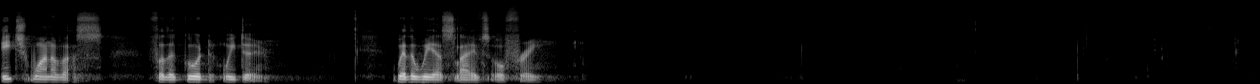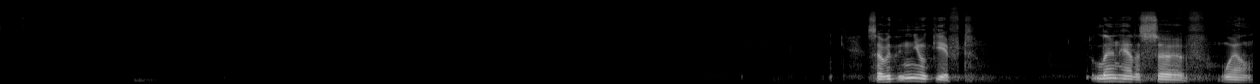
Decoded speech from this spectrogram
each one of us for the good we do, whether we are slaves or free. So, within your gift, learn how to serve well.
